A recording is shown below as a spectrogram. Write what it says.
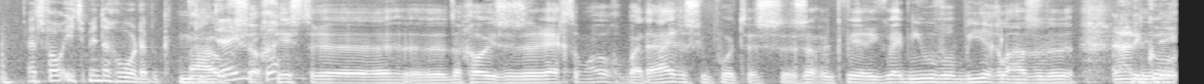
Het is wel iets minder geworden, heb ik het nou, idee, ik zag toch? gisteren, uh, dan gooien ze ze recht omhoog bij de eigen supporters. Zag ik weer, ik weet niet hoeveel bierglazen. De, ja, die goal.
